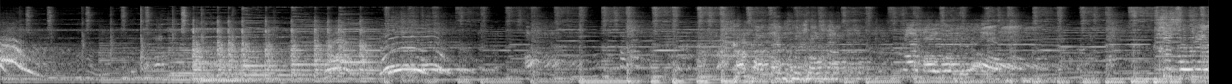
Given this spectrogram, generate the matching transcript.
Come on, ladies and gentlemen, Good morning.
